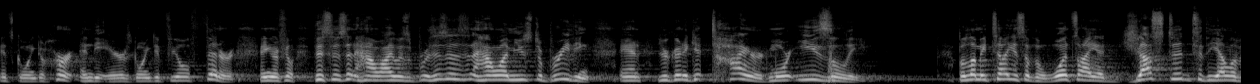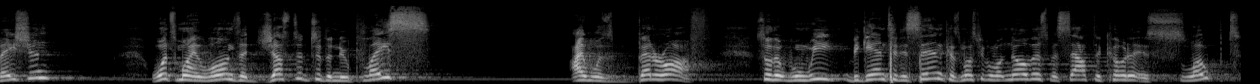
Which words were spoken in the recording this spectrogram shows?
it's going to hurt and the air is going to feel thinner. And you're going to feel, this isn't how I was, this isn't how I'm used to breathing. And you're going to get tired more easily. But let me tell you something. Once I adjusted to the elevation, once my lungs adjusted to the new place, I was better off so that when we began to descend, because most people don't know this, but South Dakota is sloped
